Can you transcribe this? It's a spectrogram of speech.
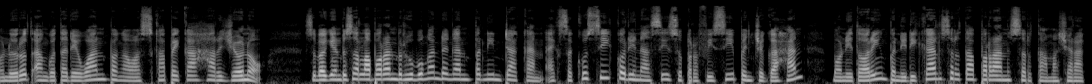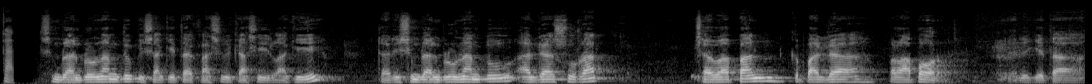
Menurut anggota Dewan Pengawas KPK Harjono, sebagian besar laporan berhubungan dengan penindakan, eksekusi, koordinasi, supervisi, pencegahan, monitoring, pendidikan, serta peran serta masyarakat. 96 itu bisa kita klasifikasi lagi. Dari 96 itu ada surat jawaban kepada pelapor. Jadi kita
